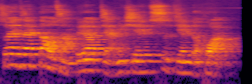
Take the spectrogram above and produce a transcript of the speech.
所以在道场不要讲一些世间的话，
